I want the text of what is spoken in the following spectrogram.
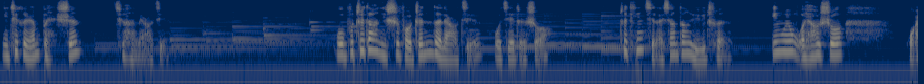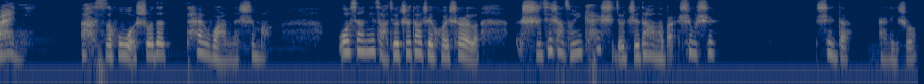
你这个人本身却很了解。我不知道你是否真的了解。我接着说，这听起来相当愚蠢，因为我要说“我爱你”，啊，似乎我说的太晚了，是吗？我想你早就知道这回事了，实际上从一开始就知道了吧？是不是？是的，艾丽说。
